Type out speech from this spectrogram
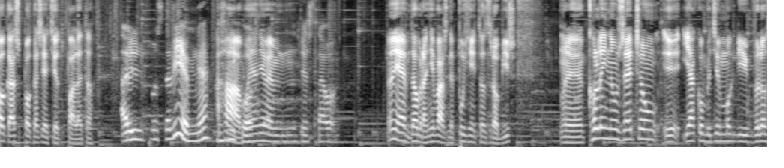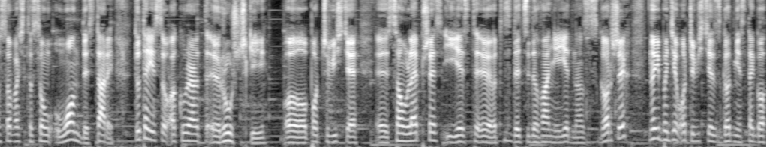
Pokaż, pokaż, ja ci odpalę to. Ale już postawiłem, nie? Aha, Znikło. bo ja nie wiem. Co się stało? No nie wiem, dobra, nieważne, później to zrobisz. E, Kolejną rzeczą, e, jaką będziemy mogli wylosować, to są łądy, stary. Tutaj są akurat różdżki, bo oczywiście e, są lepsze i jest zdecydowanie jedna z gorszych. No i będziemy oczywiście zgodnie z tego,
